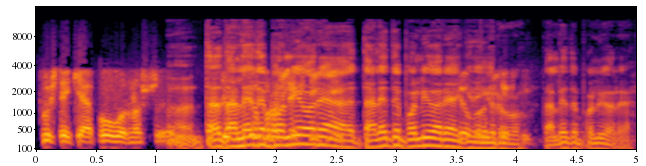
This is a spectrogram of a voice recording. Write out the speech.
που είστε και απόγονος. Τα, τα λέτε πολύ ωραία, τα λέτε πολύ ωραία Πιο κύριε Γιώργο. προσεκτικοί. Τα λέτε πολύ ωραία.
